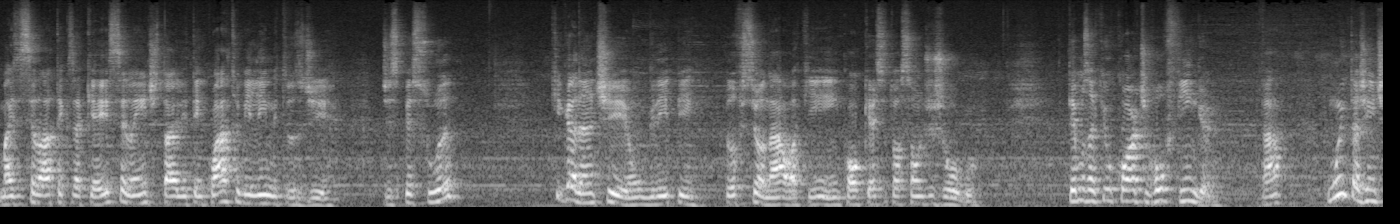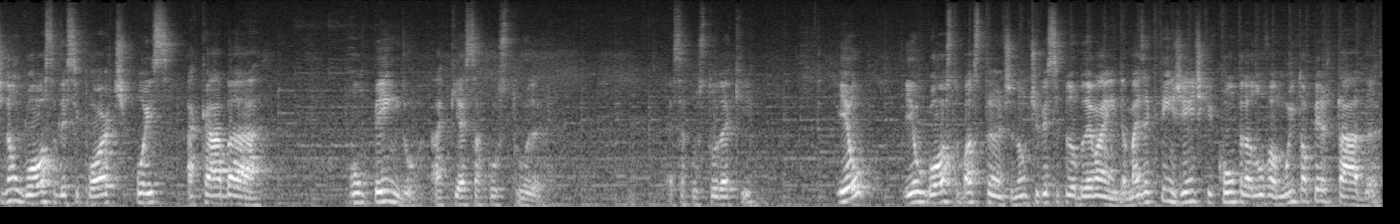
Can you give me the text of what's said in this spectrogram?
Mas esse látex aqui é excelente, tá? Ele tem 4 milímetros de, de espessura, que garante um grip profissional aqui em qualquer situação de jogo. Temos aqui o corte roll finger, tá? Muita gente não gosta desse corte, pois acaba rompendo aqui essa costura. Essa costura aqui. Eu, eu gosto bastante, não tive esse problema ainda, mas é que tem gente que compra a luva muito apertada.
